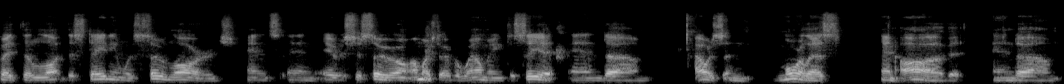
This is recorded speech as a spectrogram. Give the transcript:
But the the stadium was so large, and and it was just so almost overwhelming to see it, and um, I was in more or less in awe of it, and um,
